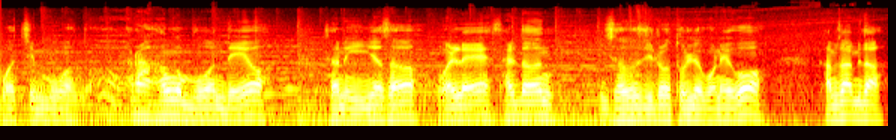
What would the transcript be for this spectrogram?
멋진 붕어, 노란 황금 붕어인데요. 저는 이 녀석 원래 살던 이 저수지로 돌려보내고 감사합니다.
